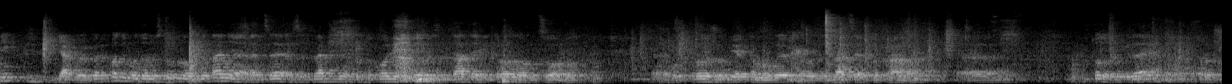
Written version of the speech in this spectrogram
Ні. Дякую. Переходимо до наступного питання. Це затвердження протоколів до результати електронного е, у продажу об'єкта малої приватизації автокрана. Е, Хто доповідає? Прошу.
